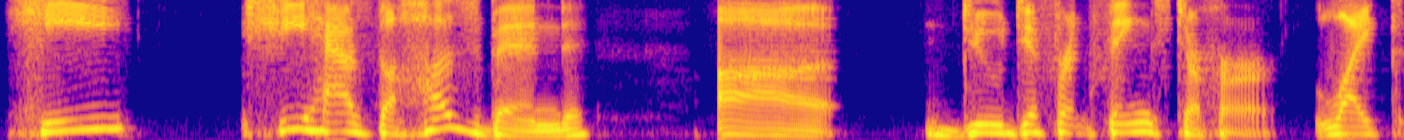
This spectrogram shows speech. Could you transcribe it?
He, she has the husband uh, do different things to her, like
